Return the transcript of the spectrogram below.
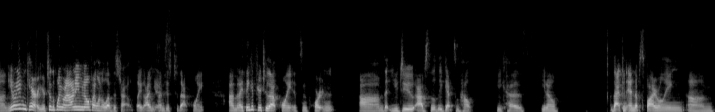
um, you don't even care. You're to the point where I don't even know if I want to love this child. Like I'm, I'm just to that point. Um, and I think if you're to that point, it's important um, that you do absolutely get some help because you know that can end up spiraling um,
